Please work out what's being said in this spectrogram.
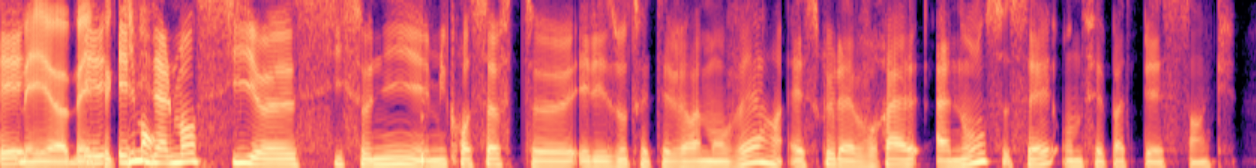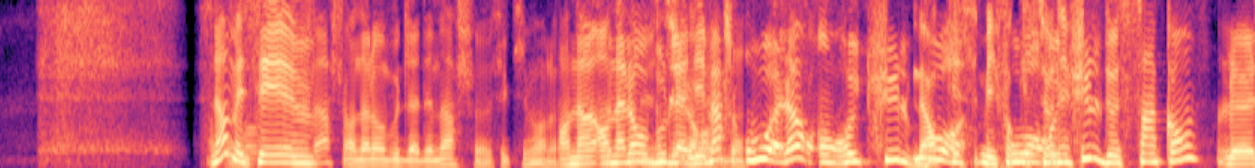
Mais, et, finalement, si, euh, si Sony et Microsoft euh, et les autres étaient vraiment verts, est-ce que la vraie annonce, c'est on ne fait pas de PS5 non, mais c'est en allant au bout de la démarche, effectivement. en, allant au bout de la démarche, ou alors on recule pour, mais il faut on recule de 5 ans. Le,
